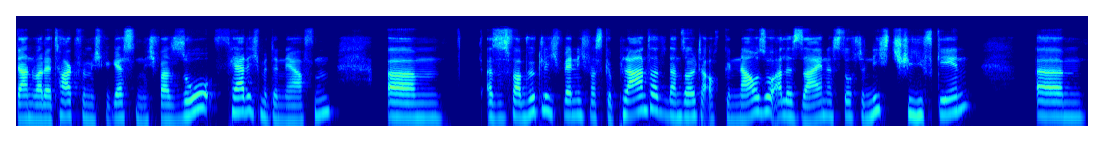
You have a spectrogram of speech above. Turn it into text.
dann war der Tag für mich gegessen. Ich war so fertig mit den Nerven. Ähm, also es war wirklich, wenn ich was geplant hatte, dann sollte auch genauso alles sein. Es durfte nichts schief gehen. Ähm,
